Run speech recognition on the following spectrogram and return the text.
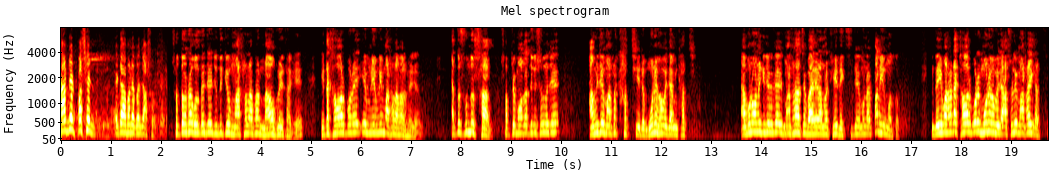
হান্ড্রেড পার্সেন্ট এটা মানে আসল। সত্য কথা বলতে যে যদি কেউ মাথা লাফার নাও হয়ে থাকে, এটা খাওয়ার পরে এমনি এমনি মাথা লাফার হয়ে যাবে। এত সুন্দর স্বাদ। সবচেয়ে মজার জিনিস হলো যে আমি যে মাথা খাচ্ছি, এটা মনে হবে যে আমি খাচ্ছি। এমন অনেক কিছু মাথা আছে বাইরে আমরা খেয়ে দেখছি যে মনে হয় পানির মতো। কিন্তু এই মাথাটা খাওয়ার পরে মনে হবে যে আসলে মাথাই খাচ্ছি।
